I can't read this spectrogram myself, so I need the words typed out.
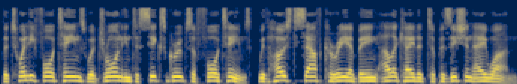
The 24 teams were drawn into six groups of four teams, with host South Korea being allocated to position A1.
